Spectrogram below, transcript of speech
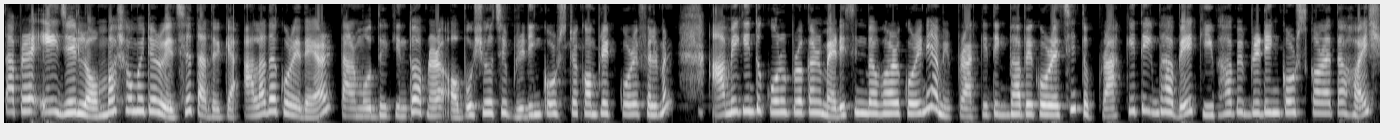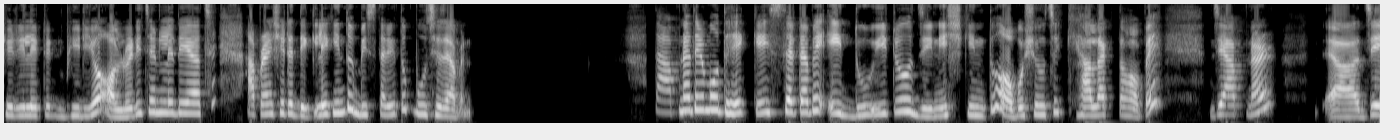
তারপরে এই যে লম্বা সময়টা রয়েছে তাদেরকে আলাদা করে দেওয়ার তার মধ্যে কিন্তু আপনারা অবশ্যই হচ্ছে ব্রিডিং কোর্সটা কমপ্লিট করে ফেলবেন। আমি কিন্তু কোনো প্রকার মেডিসিন ব্যবহার করিনি, আমি প্রাকৃতিকভাবে করেছি। তো প্রাকৃতিকভাবে কীভাবে ব্রিডিং কোর্স করাতে হয় সে রিলেটেড ভিডিও অলরেডি চ্যানেলে দেওয়া আছে। আপনারা সেটা দেখলে কিন্তু বিস্তারিত বুঝে যাবেন। তা আপনাদের মধ্যে কেস সেট এই দুইটো জিনিস কিন্তু অবশ্যই হচ্ছে খেয়াল রাখতে হবে যে আপনার যে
